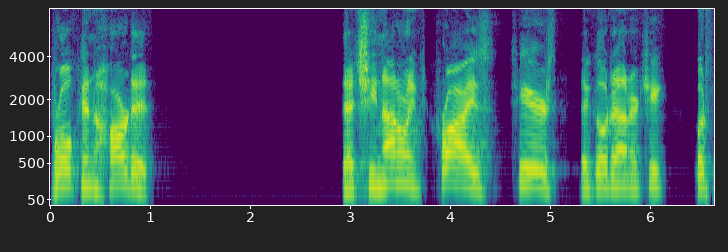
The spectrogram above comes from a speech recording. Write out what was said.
brokenhearted that she not only cries tears that go down her cheek, but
